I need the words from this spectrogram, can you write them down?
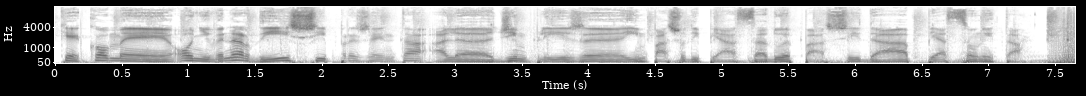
che come ogni venerdì si presenta al Gym Please in passo di piazza, due passi da Piazza Unità.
